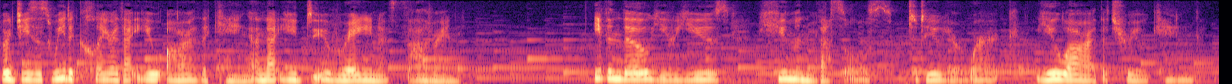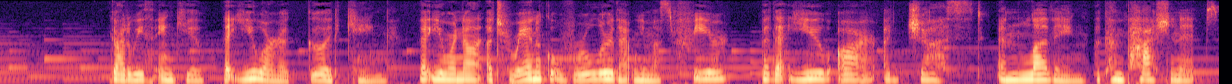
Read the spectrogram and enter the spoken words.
Lord Jesus, we declare that you are the King and that you do reign sovereign. Even though you use human vessels to do your work, you are the true King. God, we thank you that you are a good King, that you are not a tyrannical ruler that we must fear, but that you are a just and loving, a compassionate,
